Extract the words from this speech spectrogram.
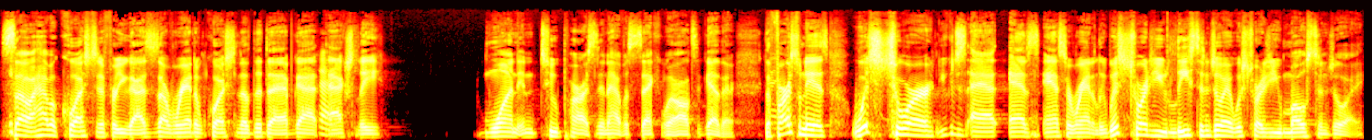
so I have a question for you guys. This is our random question of the day. I've got Okay. actually one in two parts, and then I have a second one all together. The first one is which chore, you can just add, add, answer randomly. Which chore do you least enjoy and which chore do you most enjoy?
